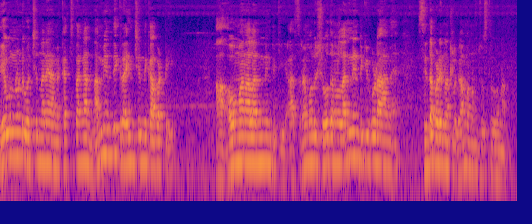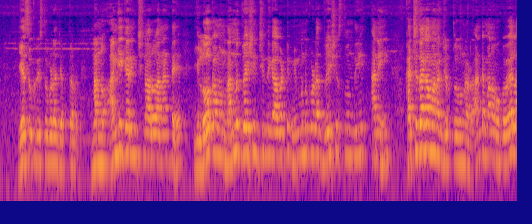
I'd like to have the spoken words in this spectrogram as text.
దేవుని నుండి వచ్చిందని ఆమె ఖచ్చితంగా నమ్మింది గ్రహించింది కాబట్టి ఆ అవమానాలన్నింటికి ఆ శ్రమలు శోధనలన్నింటికి కూడా ఆమె సిద్ధపడినట్లుగా మనం చూస్తూ ఉన్నాం. యేసుక్రీస్తు కూడా చెప్తాడు నన్ను అంగీకరించినారు అని అంటే ఈ లోకము నన్ను ద్వేషించింది కాబట్టి మిమ్మును కూడా ద్వేషిస్తుంది అని ఖచ్చితంగా మనకు చెప్తూ ఉన్నాడు. అంటే మనం ఒకవేళ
